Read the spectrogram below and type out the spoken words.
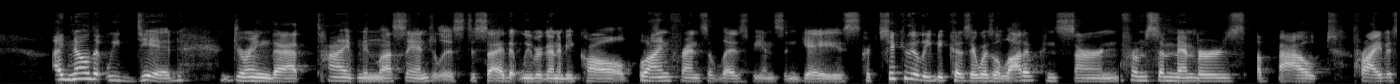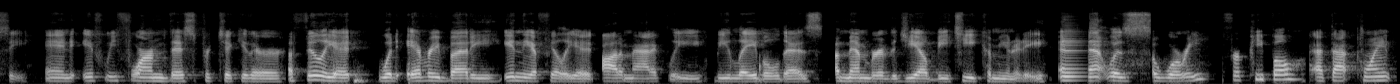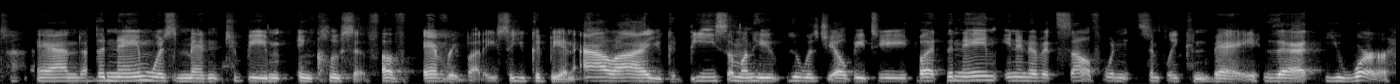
I know that we did during that time in Los Angeles decide that we were going to be called Blind Friends of Lesbians and Gays, particularly because there was a lot of concern from some members about privacy. And if we formed this particular affiliate, would everybody in the affiliate automatically be labeled as a member of the GLBT community? And that was a worry for people at that point. And the name was meant to be inclusive of everybody. So you could be an ally, you could be someone who, who was GLBT, but the name in and of itself wouldn't simply convey that you were,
